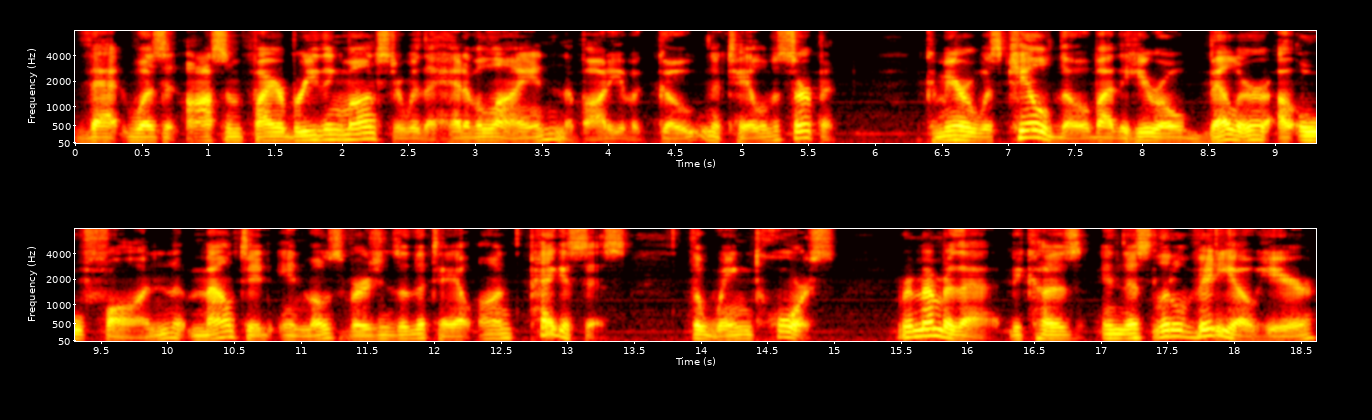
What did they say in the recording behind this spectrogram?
that was an awesome fire breathing monster with the head of a lion, the body of a goat, and the tail of a serpent. Chimera was killed, though, by the hero Bellerophon, mounted in most versions of the tale on Pegasus, the winged horse. Remember that, because in this little video here,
